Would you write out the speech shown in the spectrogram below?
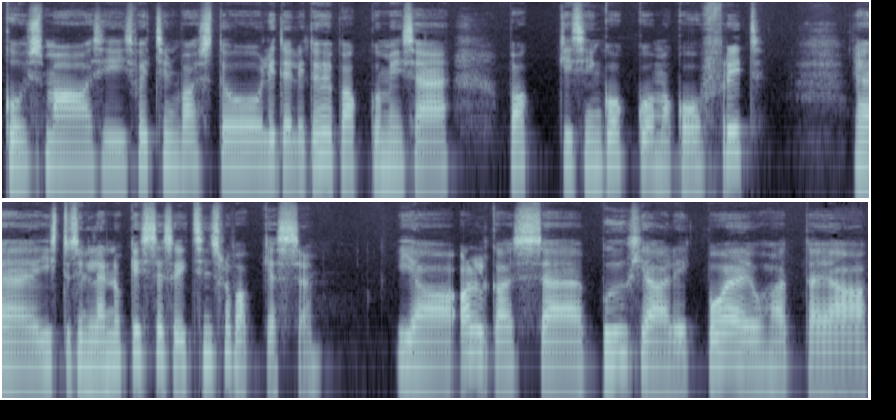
kus ma siis võtsin vastu Lidli tööpakkumise, pakkisin kokku oma kohvrid, äh, istusin lennukisse, sõitsin Slovakkiasse ja algas äh, põhjalik poejuhataja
